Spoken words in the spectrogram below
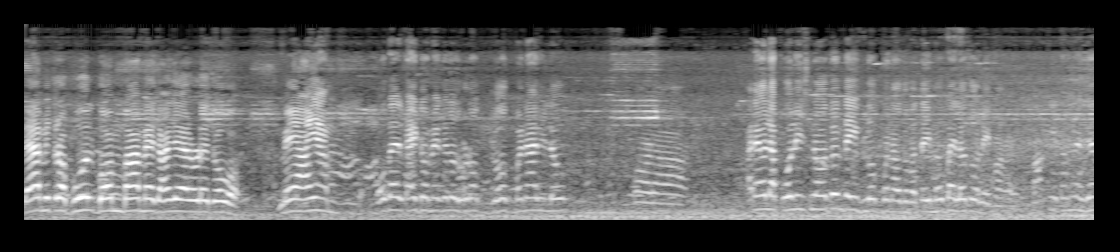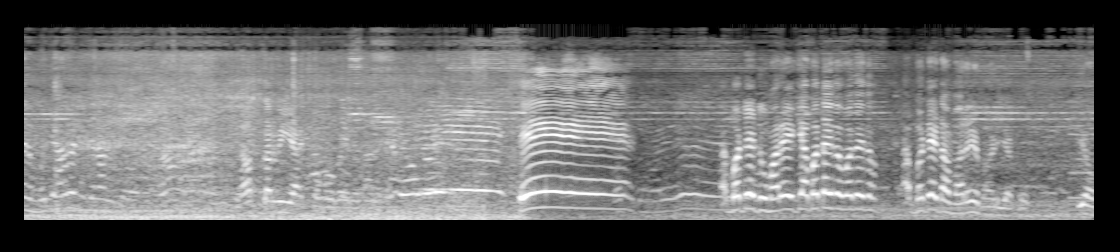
લે, મિત્રો ફૂલ બોમ્બ બા મેં જાંજે રોડે જોવો. મેં અહીંયા મોબાઈલ કાઢ્યો, મેં કીધું થોડો બ્લોગ બનાવી લઉં. પણ અરે, ઓલા પોલીસ નો હતો ને તો એ બ્લોગ બનાવતો હતો એ મોબાઈલ હતો નહીં પણ બાકી તમને જ્યારે મજા આવે ને ત્યારે કરવી એ બટેટું મારે ક્યાં બતાવી દો બતાવી દો. બટેટા મારે ભાડી આખો યો,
